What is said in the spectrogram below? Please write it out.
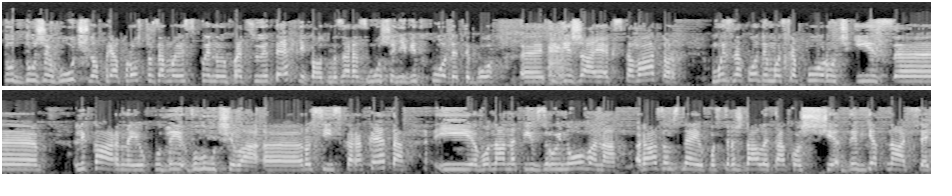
Тут дуже гучно, прямо просто за моєю спиною працює техніка. От ми зараз змушені відходити, бо е, під'їжджає екскаватор. Ми знаходимося поруч із е, лікарнею, куди влучила е, російська ракета, і вона напівзруйнована. Разом з нею постраждали також ще 19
